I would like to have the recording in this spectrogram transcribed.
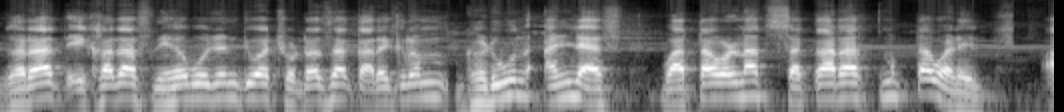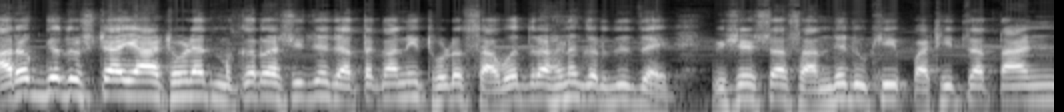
घरात एखादा स्नेहभोजन किंवा छोटासा कार्यक्रम घडवून आणल्यास वातावरणात सकारात्मकता वाढेल. आरोग्यदृष्ट्या या आठवड्यात मकर राशीच्या जातकांनी थोडं सावध राहणं गरजेचं आहे. विशेषतः सांधेदुखी पाठीचा ताण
